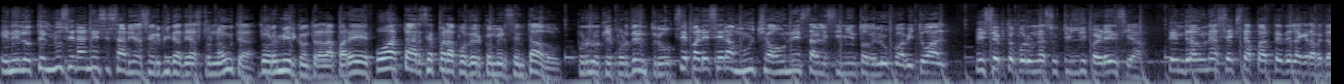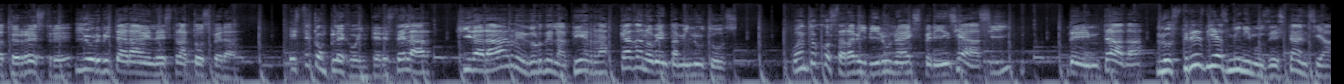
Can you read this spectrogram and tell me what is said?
en el hotel no será necesario hacer vida de astronauta, dormir contra la pared o atarse para poder comer sentado, por lo que por dentro se parecerá mucho a un establecimiento de lujo habitual, excepto por una sutil diferencia. Tendrá una sexta parte de la gravedad terrestre y orbitará en la estratosfera. Este complejo interestelar girará alrededor de la Tierra cada 90 minutos. ¿Cuánto costará vivir una experiencia así? De entrada, los tres días mínimos de estancia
